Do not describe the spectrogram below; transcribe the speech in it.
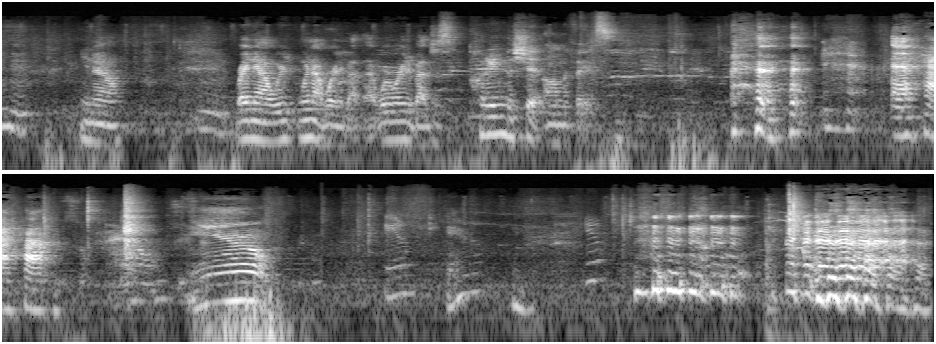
Mm-hmm. You know. Mm. Right now we're we're not worried about that. We're worried about just putting the shit on the face. Ha.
